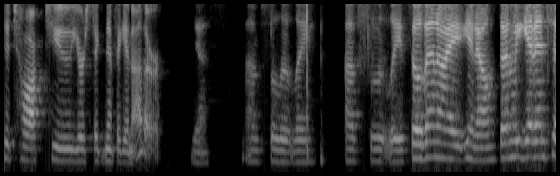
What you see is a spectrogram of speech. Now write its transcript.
to talk to your significant other yes absolutely absolutely so then i you know then we get into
